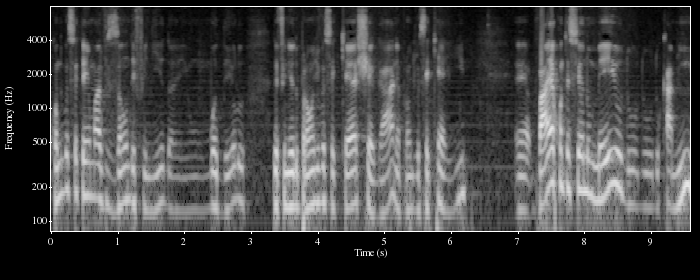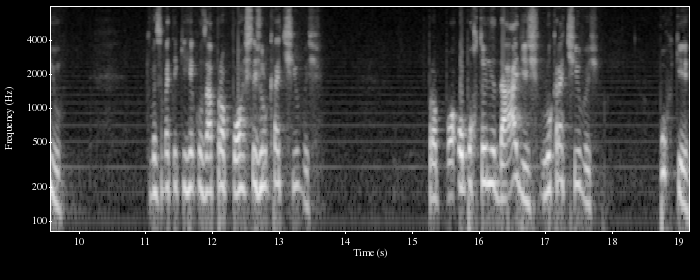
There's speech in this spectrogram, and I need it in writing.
quando você tem uma visão definida e um modelo definido para onde você quer chegar, né, para onde você quer ir, é, vai acontecer no meio do, do, do caminho que você vai ter que recusar propostas lucrativas. oportunidades lucrativas. Por quê?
